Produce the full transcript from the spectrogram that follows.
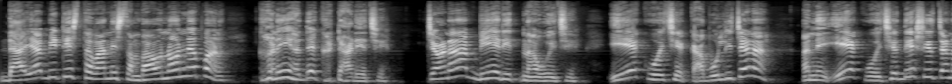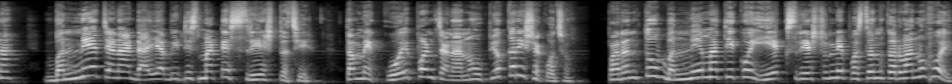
ડાયાબિટીસ થવાની સંભાવનાઓને પણ ઘણી હદે ઘટાડે છે. ચણા બે રીતના હોય છે. એક હોય છે કાબુલી ચણા અને એક હોય છે દેશી ચણા. બંને ચણા ડાયાબિટીસ માટે શ્રેષ્ઠ છે. તમે કોઈ પણ ચણાનો ઉપયોગ કરી શકો છો. પરંતુ બંનેમાંથી કોઈ એક શ્રેષ્ઠને પસંદ કરવાનું હોય,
